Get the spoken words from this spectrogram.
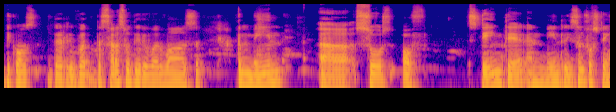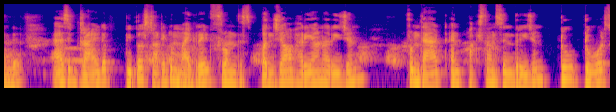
because the river the saraswati river was the main uh, source of staying there and main reason for staying there. As it dried up people started to migrate from this punjab haryana region from that and pakistan sindh region to towards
